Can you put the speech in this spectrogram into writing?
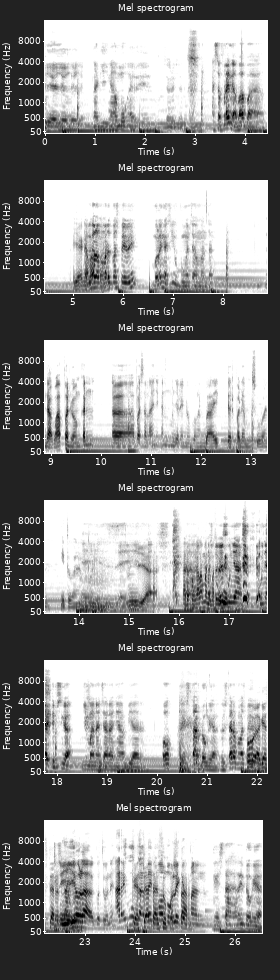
Iya iya iya. iya. lagi ngamuk akhirnya. sorry sorry as a friend nggak apa-apa ya nggak Tapi kalau apa-apa menurut Mas PW, boleh nggak sih hubungan sama mantan? Nggak apa-apa dong kan eh, apa salahnya kan menjalin hubungan baik daripada musuhan gitu kan. iya ada Nah, pengalaman ya Mas Bebe? punya punya tips nggak? Gimana caranya biar oh gestar dong ya. Gestar apa Mas oh ya gestar Iya lah, kudune arek ku gak Gestar main dan ngomong lek mang. gestar dong ya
